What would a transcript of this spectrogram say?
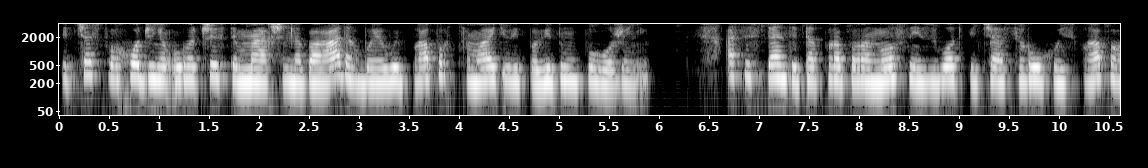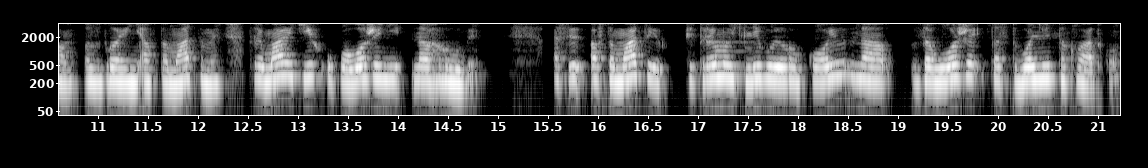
Під час проходження урочистим маршем на парадах бойовий прапор тримають у відповідному положенні. Асистенти та прапороносний взвод під час руху із прапором, озброєні автоматами, тримають їх у положенні на груди. Автомати підтримують лівою рукою на заложе та ствольну накладку.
